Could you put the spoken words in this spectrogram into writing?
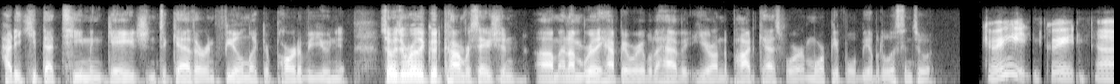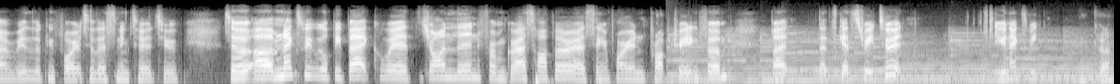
how do you keep that team engaged and together and feeling like they're part of a union. So it's a really good conversation um, and i'm really happy we're able to have it here on the podcast where more people will be able to listen to it Great, great. I'm uh, really looking forward to listening to it too. So um, next week we'll be back with John Lin from Grasshopper, a Singaporean prop trading firm. But let's get straight to it. See you next week. Okay.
